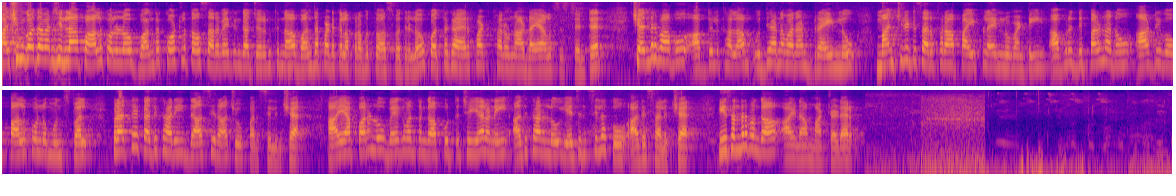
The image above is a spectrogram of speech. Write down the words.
పశ్చిమ గోదావరి జిల్లా పాలకొలలో వంద కోట్లతో శరవేగంగా జరుగుతున్న వంద పడకల ప్రభుత్వ ఆసుపత్రిలో కొత్తగా ఏర్పాటు కానున్న డయాలసిస్ సెంటర్. చంద్రబాబు అబ్దుల్ కలాం ఉద్యానవనం డ్రైన్లు మంచినీటి సరఫరా పైప్ లైన్లు వంటి అభివృద్ధి పనులను ఆర్డీఓ పాలకొల్లు మున్సిపల్ ప్రత్యేక అధికారి దాసిరాజు పరిశీలించారు. ఆయా పనులు వేగవంతంగా పూర్తి చేయాలని అధికారులు ఏజెన్సీలకు ఆదేశాలిచ్చారు. ఈ సందర్భంగా ఆయన మాట్లాడారు.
